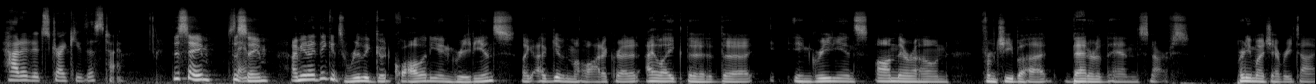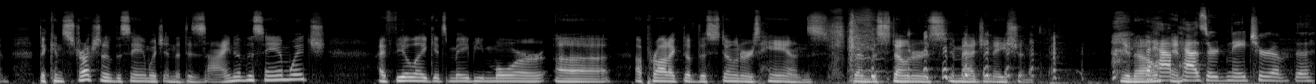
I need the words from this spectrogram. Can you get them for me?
How did it strike you this time? The same, the Same. same. I mean, I think it's really good quality ingredients. Like I give them a lot of credit. I like the the ingredients on their own from Chiba Hut better than Snarf's. Pretty much every time. The construction of the sandwich and the design of the sandwich, I feel like it's maybe more uh, a product of the stoner's hands than the stoner's imagination. You know, The And- haphazard nature of the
